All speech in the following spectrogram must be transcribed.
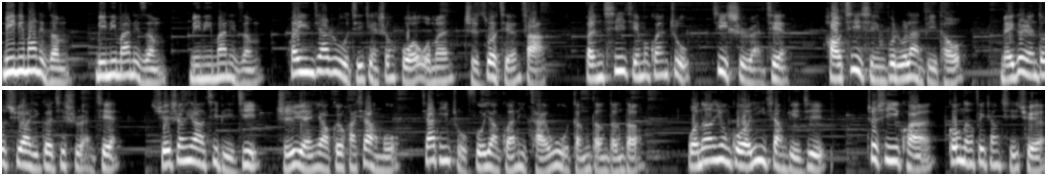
Minimalism，Minimalism，Minimalism，欢迎加入极简生活，我们只做减法。本期节目关注记事软件。好记性不如烂笔头，每个人都需要一个记事软件。学生要记笔记，职员要规划项目，家庭主妇要管理财务，等等等等。我呢用过印象笔记，这是一款功能非常齐全、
